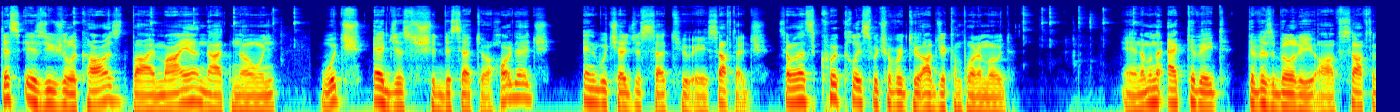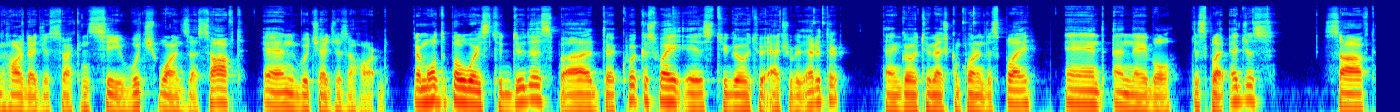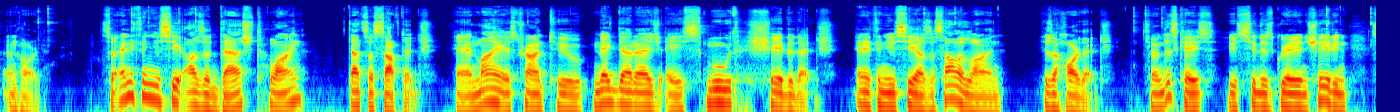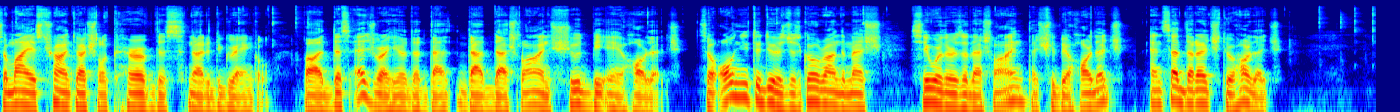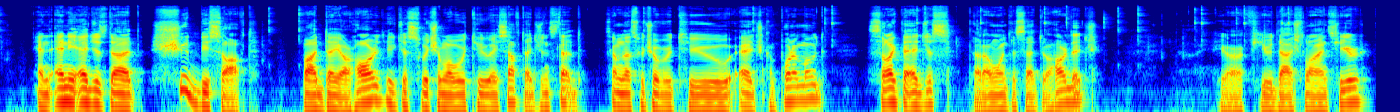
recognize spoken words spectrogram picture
This is usually caused by Maya not knowing which edges should be set to a hard edge and which edges set to a soft edge. So let's quickly switch over to object component mode. And I'm going to activate the visibility of soft and hard edges so I can see which ones are soft and which edges are hard. There are multiple ways to do this, but the quickest way is to go to Attribute Editor, then go to Mesh Component Display, and enable Display Edges, Soft and Hard. So anything you see as a dashed line, that's a soft edge. And Maya is trying to make that edge a smooth shaded edge. Anything you see as a solid line is a hard edge. So in this case, you see this gradient shading, so Maya is trying to actually curve this 90 degree angle. But this edge right here, that, that, that dashed line should be a hard edge. So all you need to do is just go around the mesh, see where there's a dashed line, that should be a hard edge, and set that edge to a hard edge. And any edges that should be soft, but they are hard, you just switch them over to a soft edge instead. So I'm gonna switch over to edge component mode, select the edges that I want to set to a hard edge. Here are a few dashed lines here.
